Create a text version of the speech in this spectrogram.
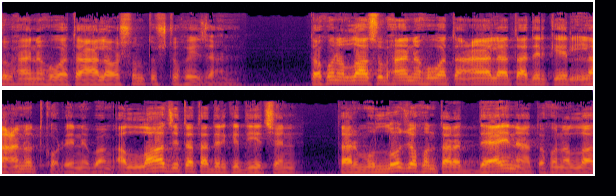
সুবহান হুয়া তালা অসন্তুষ্ট হয়ে যান। তখন আল্লাহ সুবহান হুয়া তালা তাদেরকে লানত করেন এবং আল্লাহ যেটা তাদেরকে দিয়েছেন, তার মূল্য যখন তারা দেয় না, তখন আল্লাহ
